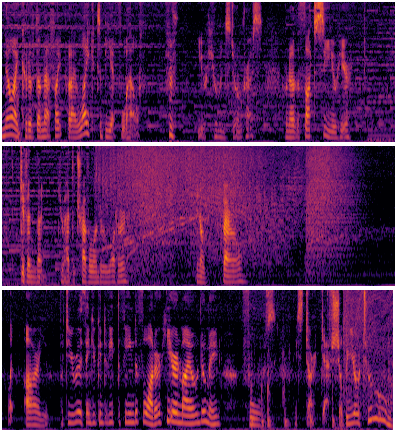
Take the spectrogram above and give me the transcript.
know I could have done that fight, but I like to be at full health. you humans do impress. Who never thought to see you here? Given that you had to travel underwater in a barrel. What are you? But do you really think you can defeat the fiend of water here in my own domain? Fools, these dark deaths shall be your tomb.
